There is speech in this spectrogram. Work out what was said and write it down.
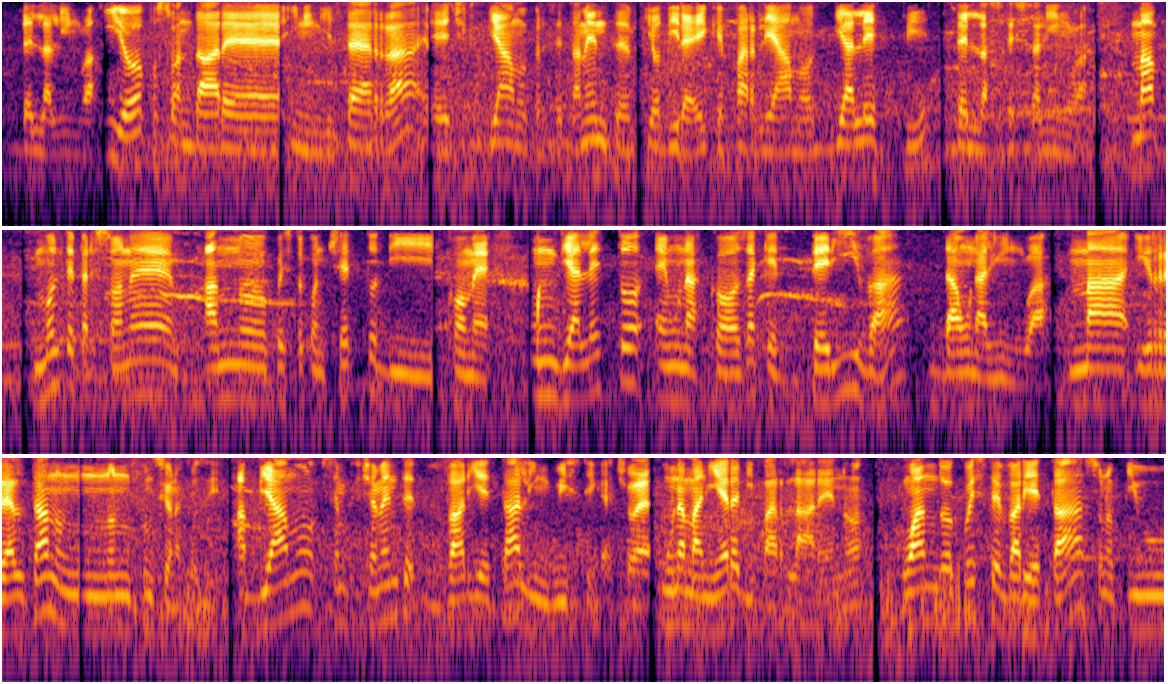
della lingua. Io posso andare in Inghilterra e ci capiamo perfettamente, io direi che parliamo dialetti della stessa lingua, ma molte persone hanno questo concetto di come un dialetto è una cosa che deriva da una lingua, ma in realtà non, non funziona così. Abbiamo semplicemente varietà linguistiche, cioè una maniera di parlare, no? Quando queste varietà sono più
